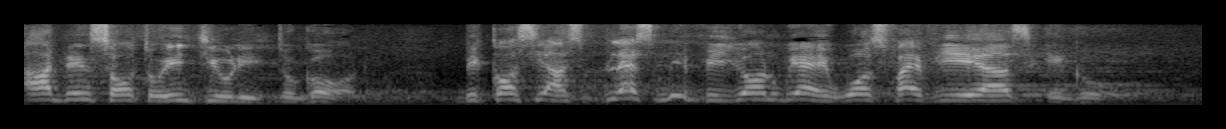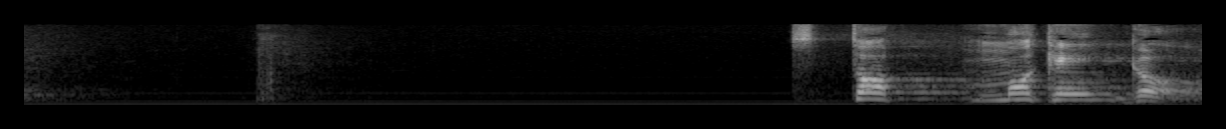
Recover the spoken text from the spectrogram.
adding insult to injury to God. Because He has blessed me beyond where He was five years ago. Stop mocking God.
